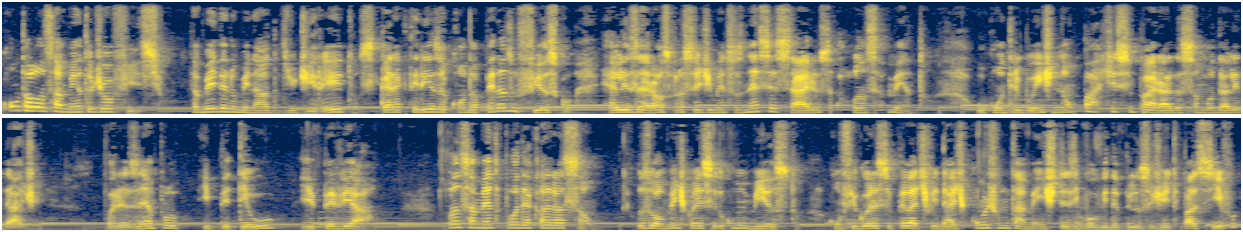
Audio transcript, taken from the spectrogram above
Quanto ao lançamento de ofício, também denominado de direito, se caracteriza quando apenas o fisco realizará os procedimentos necessários ao lançamento. O contribuinte não participará dessa modalidade, por exemplo, IPTU e IPVA. Lançamento por declaração, usualmente conhecido como misto, configura-se pela atividade conjuntamente desenvolvida pelo sujeito passivo,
